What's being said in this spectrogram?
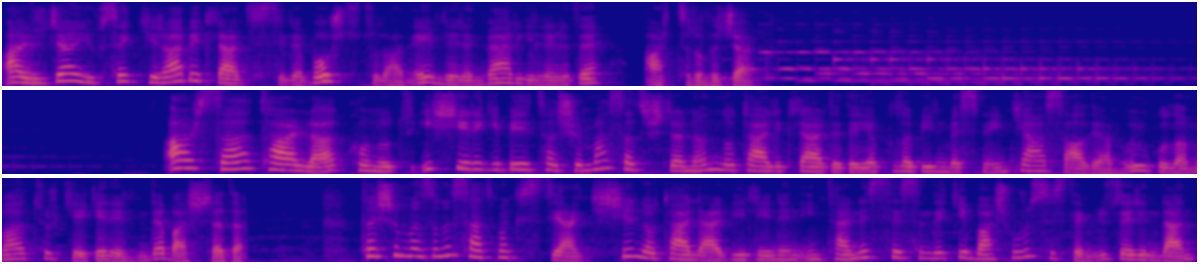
Ayrıca yüksek kira beklentisiyle boş tutulan evlerin vergileri de artırılacak. Arsa, tarla, konut, iş yeri gibi taşınmaz satışlarının noterliklerde de yapılabilmesine imkan sağlayan uygulama Türkiye genelinde başladı. Taşınmazını satmak isteyen kişi Noterler Birliği'nin internet sitesindeki başvuru sistemi üzerinden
